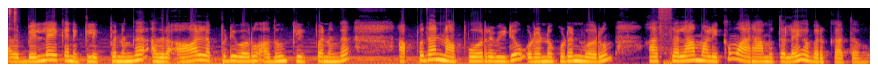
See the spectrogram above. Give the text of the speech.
அது பெல் ஐக்கனை கிளிக் பண்ணுங்கள் அதில் ஆல் அப்படி வரும் அதுவும் கிளிக் பண்ணுங்கள் அப்போ தான் நான் போடுற வீடியோ உடனுக்குடன் வரும். அஸ்லாம் வலைக்கும் அவர் வபர்காத்தஹு.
